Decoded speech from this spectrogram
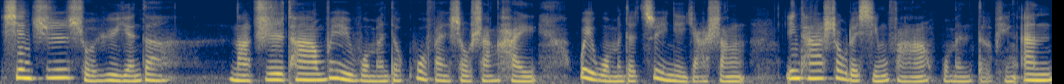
先知所预言的，哪知他为我们的过犯受伤害，为我们的罪孽压伤。因他受的刑罚，我们得平安；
